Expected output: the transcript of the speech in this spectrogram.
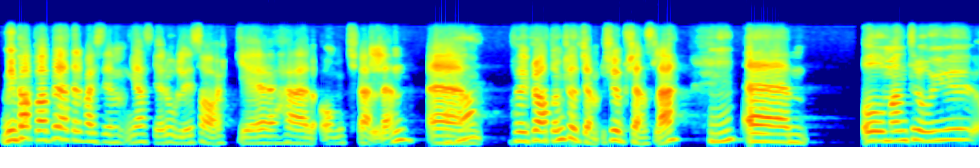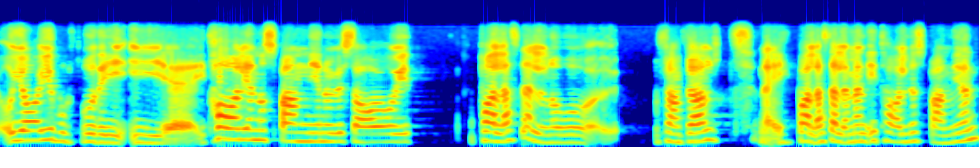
Min pappa berättade faktiskt en ganska rolig sak eh, här om kvällen. Jaha. Ehm, för vi pratade om klubb, klubbkänsla. Mm. Ehm, och man tror ju, och jag har ju bott både i, i eh, Italien och Spanien och USA och i, på alla ställen och framförallt, nej på alla ställen, men Italien och Spanien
